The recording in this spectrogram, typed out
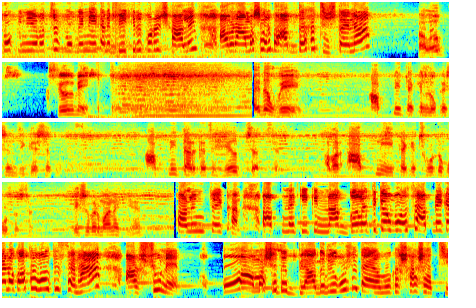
ফকি নিয়ে বাচ্চা ফকি নিয়ে এখানে বিক্রি করে আবার আমার সামনে ভাব দেখাচ্ছিস, তাই না? Hello excuse me by the way আপনি তাকে লোকেশন জিজ্ঞাসা করতেছেন। আপনি তার কাছে হেল্প চাচ্ছেন, আবার আপনি তাকে ছোট করতেছেন। এসবের মানে কি হ্যাঁ? খান আপনাকে কি নাক গলাতে কেউ বলছে আপনি কেন কথা বলতেছেন হ্যাঁ? আর শুনেন ও আমার সাথে বেয়াদবি করছে তাই আমাকে শাসাচ্ছি।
